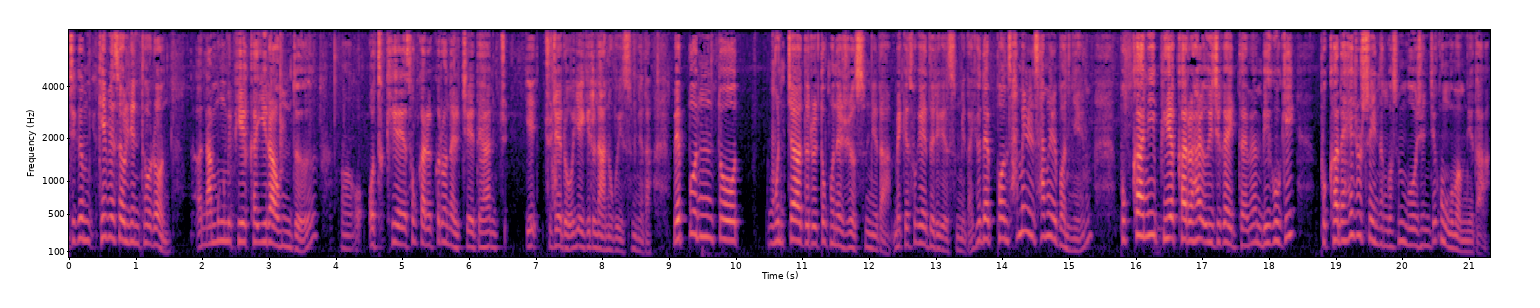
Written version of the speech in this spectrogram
지금 KBS 열린 토론 남북미 비핵화 2라운드 어, 어떻게 성과를 끌어낼지에 대한 주, 예, 주제로 얘기를 나누고 있습니다. 몇 분 또 문자들을 또 보내주셨습니다. 몇 개 소개해드리겠습니다. 휴대폰 3131번님, 북한이 비핵화를 할 의지가 있다면 미국이 북한에 해줄 수 있는 것은 무엇인지 궁금합니다.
